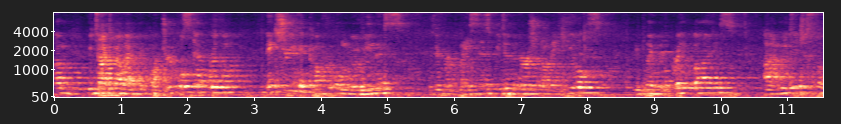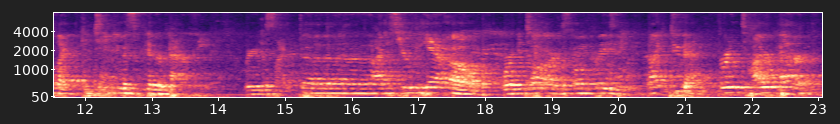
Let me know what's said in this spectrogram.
Um, we talked about like the quadruple step rhythm. Make sure you get comfortable moving this different places. We did the version on the heels. We played with grapevines. Uh, we did just the like continuous pitter patter feet, where you're just like, da, da, da, I just hear piano or a guitar just going crazy. And I can do that for an entire pattern,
